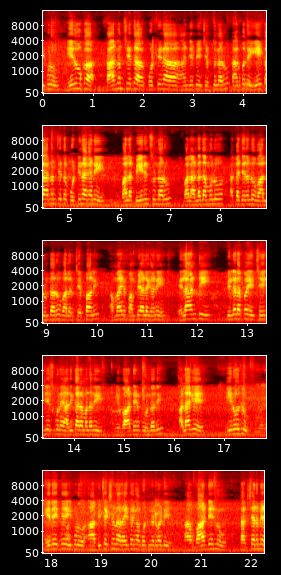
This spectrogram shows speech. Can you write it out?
ఇప్పుడు ఏదో ఒక కారణం చేత కొట్టిన అని చెప్పి చెప్తున్నారు. కాకపోతే ఏ కారణం చేత కొట్టినా కానీ వాళ్ళ పేరెంట్స్ ఉన్నారు వాళ్ళ అన్నదమ్ములు అక్క వాళ్ళు ఉంటారు వాళ్ళకి చెప్పాలి అమ్మాయిని పంపించాలి కానీ ఎలాంటి పిల్లలపై చేయి చేసుకునే అధికారం అన్నది ఈ వార్డెన్కు ఉన్నది. అలాగే ఈరోజు ఏదైతే ఇప్పుడు ఆ విచక్షణ రహితంగా కొట్టినటువంటి ఆ వార్డెన్ను తక్షణమే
